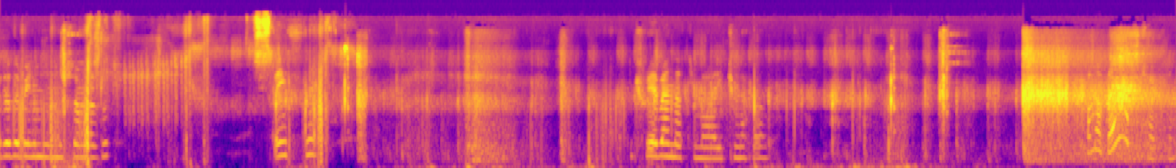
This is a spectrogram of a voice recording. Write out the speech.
Sırada benim umursamazlık. Neyse. Şuraya ben de atayım bari içimde kaldı. Ama ben atacaktım.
